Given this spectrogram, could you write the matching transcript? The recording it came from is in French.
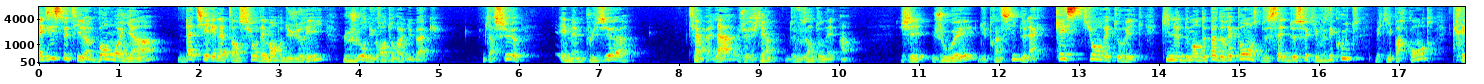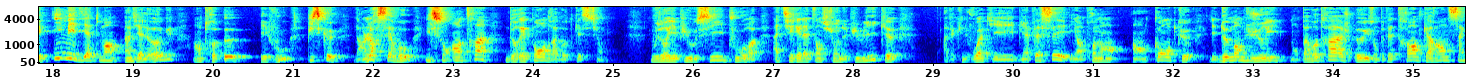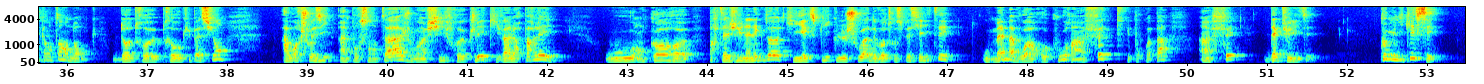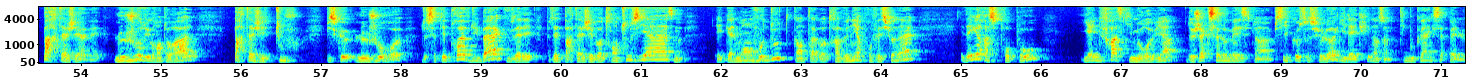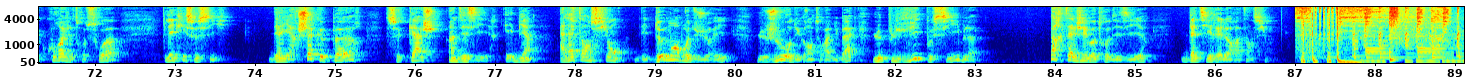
Existe-t-il un bon moyen d'attirer l'attention des membres du jury le jour du grand oral du bac? Bien sûr, et même plusieurs. Tiens, ben là, je viens de vous en donner un. J'ai joué du principe de la question rhétorique, qui ne demande pas de réponse de celle de ceux qui vous écoutent, mais qui par contre crée immédiatement un dialogue entre eux et vous, puisque dans leur cerveau, ils sont en train de répondre à votre question. Vous auriez pu aussi, pour attirer l'attention du public, avec une voix qui est bien placée et en prenant en compte que les deux membres du jury n'ont pas votre âge, eux ils ont peut-être 30, 40, 50 ans, donc d'autres préoccupations, avoir choisi un pourcentage ou un chiffre clé qui va leur parler, ou encore euh, partager une anecdote qui explique le choix de votre spécialité, ou même avoir recours à un fait, et pourquoi pas un fait d'actualité. Communiquer, c'est partager avec. Le jour du grand oral, partagez tout. Puisque le jour euh, de cette épreuve du bac, vous allez peut-être partager votre enthousiasme, également vos doutes quant à votre avenir professionnel. Et d'ailleurs, à ce propos, il y a une phrase qui me revient de Jacques Salomé, c'est un psychosociologue, il a écrit dans un petit bouquin qui s'appelle Le courage d'être soi, il a écrit ceci. Derrière chaque peur se cache un désir. Eh bien, à l'attention des deux membres du jury, le jour du grand oral du bac, le plus vite possible, partagez votre désir d'attirer leur attention. Thank you.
